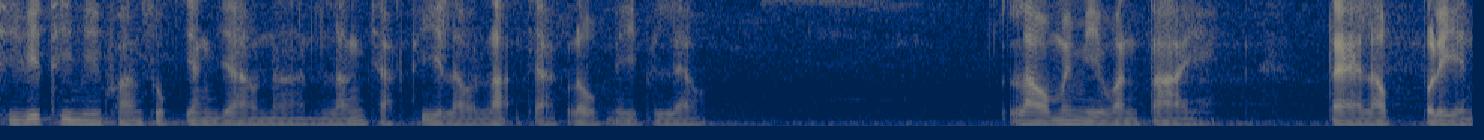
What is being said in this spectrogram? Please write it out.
ชีวิตที่มีความสุขอย่างยาวนาน หลังจากที่เราละจากโลกนี้ไปแล้ว เราไม่มีวันตาย แต่เราเปลี่ยน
